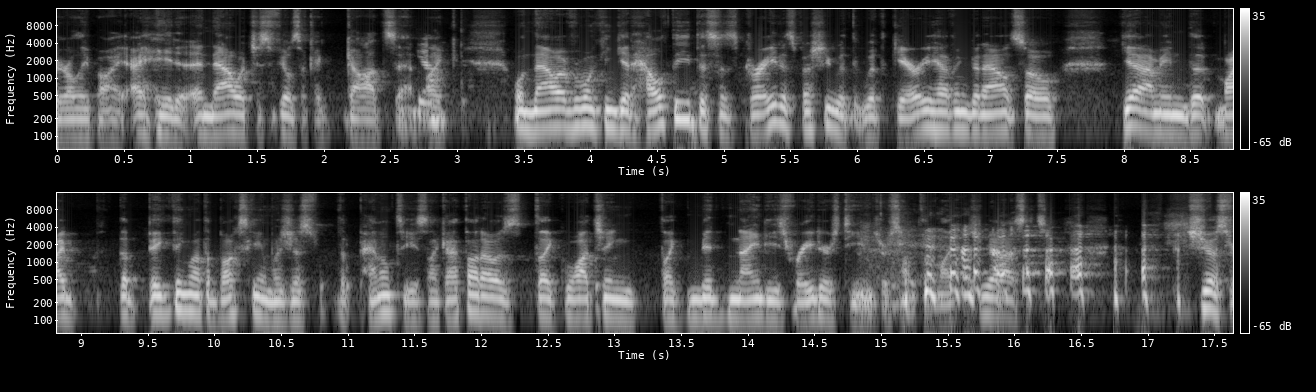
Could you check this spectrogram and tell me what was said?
early bye. I hate it, and now it just feels like a godsend. Yeah. Like, well, now everyone can get healthy. This is great, especially with with Gary having been out. So, yeah, I mean, the my the big thing about the Bucks game was just the penalties. Like I thought I was like watching like mid '90s Raiders teams or something. Like just just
